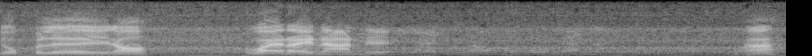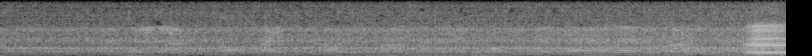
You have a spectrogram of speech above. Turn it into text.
จบไปเลยเนาะไหวไรนานเถอะญาติพี่น้องมาพบกันน่ะฮะให้ญาติพี่น้องใครที่เขาจะมาแสดงความเสียใจอะเออ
